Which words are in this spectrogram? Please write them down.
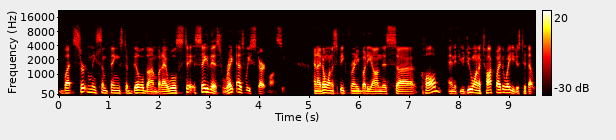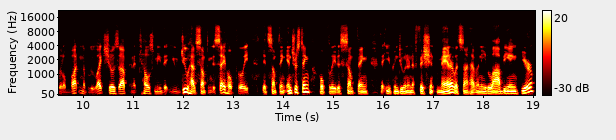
but certainly some things to build on. But I will say this right as we start, Mosse. And I don't want to speak for anybody on this uh, call. And if you do want to talk, by the way, you just hit that little button. The blue light shows up and it tells me that you do have something to say. Hopefully, it's something interesting. Hopefully, it is something that you can do in an efficient manner. Let's not have any lobbying here.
